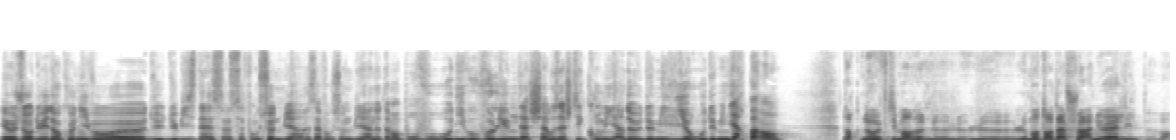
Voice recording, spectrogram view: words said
Et aujourd'hui, donc au niveau euh, du, business, ça fonctionne bien, ça fonctionne bien, notamment pour vous. Au niveau volume d'achat, vous achetez combien de, millions ou de milliards par an? Donc nous, effectivement, le, montant d'achat annuel, il, bon,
